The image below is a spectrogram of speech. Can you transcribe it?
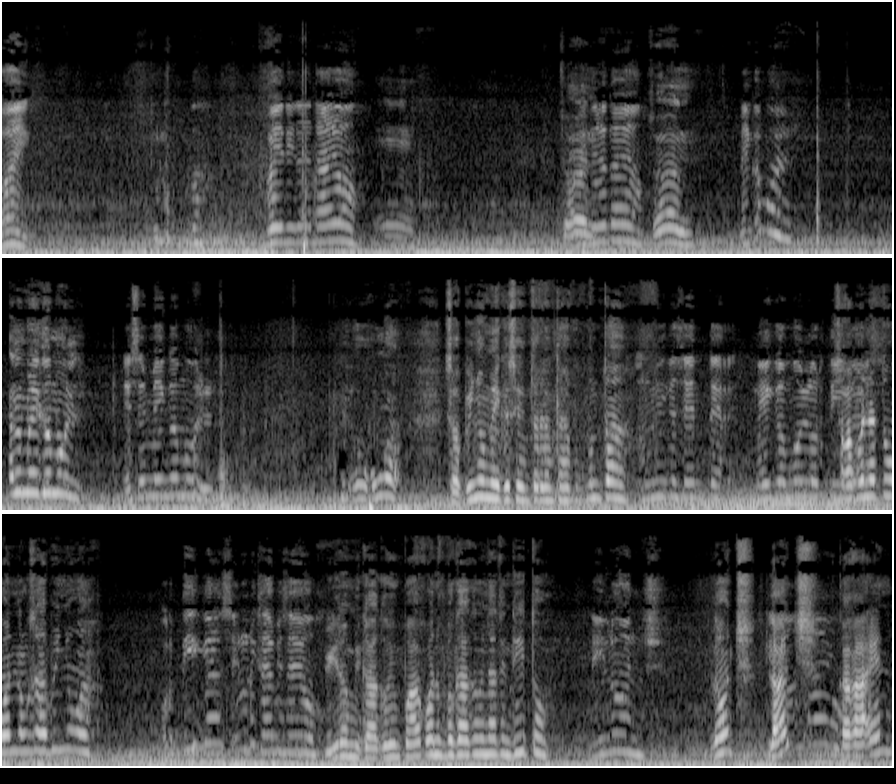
Boy! Tulog ba? Boy, dito na tayo. Dito Saan? na tayo. Saan? Mega Mall. Ano Mega Mall? SM Mega Mall. Oo nga. Sabi niyo Mega Center lang tayo pupunta. Mega Center. Mega Mall Ortigas. Sa kabanatuan lang sabi niyo ah. Ortigas? Sino nagsabi sa'yo? Pira, may gagawin pa ako. Ano ba gagawin natin dito? May lunch. Lunch? Lunch? Kakain?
